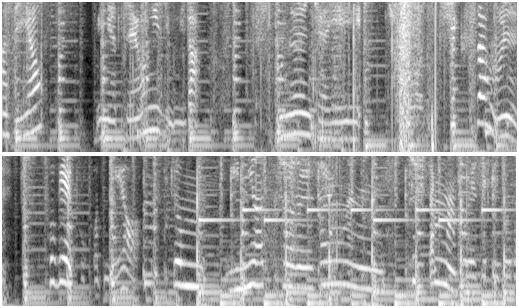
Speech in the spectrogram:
안녕하세요. 미니어처 형이입니다. 오늘은 저희 어, 책상을 소개해 볼 건데요. 좀 미니어처를 사용하는 책상만 보여드리도록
